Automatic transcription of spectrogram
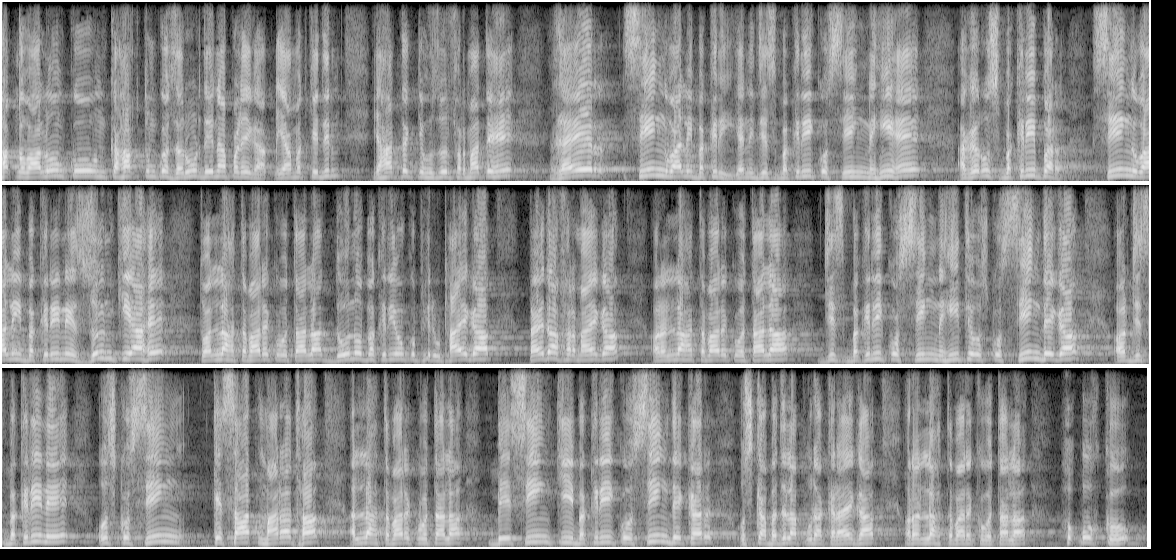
حق والوں کو، ان کا حق تم کو ضرور دینا پڑے گا۔ قیامت کے دن یہاں تک کہ حضور فرماتے ہیں، غیر سینگ والی بکری یعنی جس بکری کو سینگ نہیں ہے، اگر اس بکری پر سینگ والی بکری نے ظلم کیا ہے، تو اللہ تبارک و تعالیٰ دونوں بکریوں کو پھر اٹھائے گا، پیدا فرمائے گا، اور اللہ تبارک و تعالیٰ جس بکری کو سینگ نہیں تھے، اس کو سینگ دے گا، اور جس بکری نے اس کو سینگ کے ساتھ مارا تھا۔ اللہ تبارک و تعالیٰ بے سینگ کی بکری کو سینگ دے کر اس کا بدلہ پورا کرائے گا اور اللہ تبارک و تعالیٰ حقوق کو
